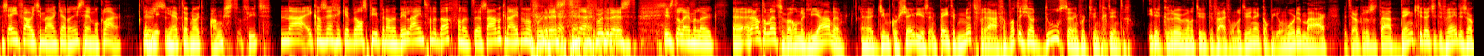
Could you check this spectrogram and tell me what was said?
Als je één foutje maakt, ja, dan is het helemaal klaar. Dus, je, je hebt daar nooit angst of iets? nou, ik kan zeggen, ik heb wel spierpen aan mijn billen eind van de dag van het eh, samenknijpen. Maar voor de rest, voor de rest is het alleen maar leuk. Eh, een aantal mensen, waaronder Liane, eh, Jim Corselius en Peter Nut vragen... wat is jouw doelstelling voor 2020? Iedere coureur wil natuurlijk de 500 winnen en kampioen worden... maar met welk resultaat denk je dat je tevreden zou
